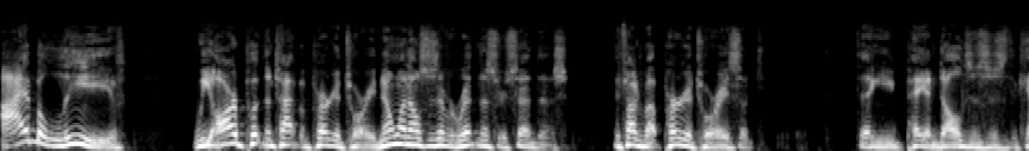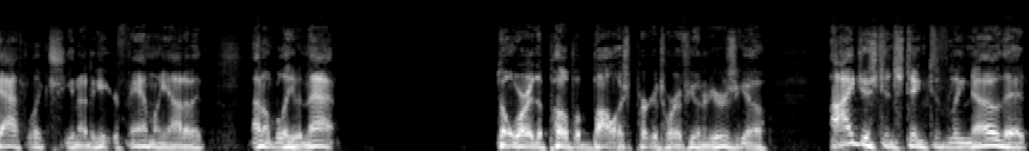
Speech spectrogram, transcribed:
I believe we are put in the type of purgatory. No one else has ever written this or said this. They talked about purgatory. It's a thing. You pay indulgences to the Catholics, you know, to get your family out of it. I don't believe in that. Don't worry, the Pope abolished purgatory a few hundred years ago. I just instinctively know that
